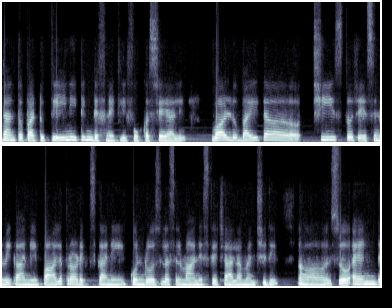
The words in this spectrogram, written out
దాంతో పాటు క్లీన్ ఈటింగ్ డెఫినెట్లీ ఫోకస్ చేయాలి. వాళ్ళు బయట చీజ్తో చేసినవి కానీ పాల ప్రోడక్ట్స్ కానీ కొన్ని రోజులు అసలు మానేస్తే చాలా మంచిది. So and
